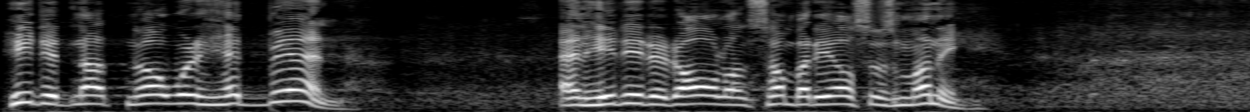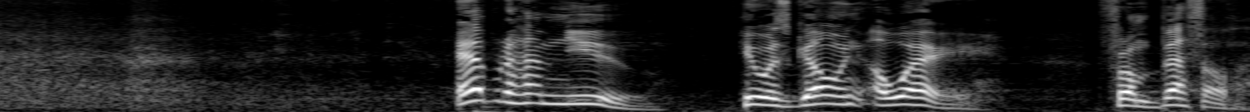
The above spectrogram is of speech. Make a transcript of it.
he did not know where he had been. And he did it all on somebody else's money. Abraham knew he was going away from Bethel,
